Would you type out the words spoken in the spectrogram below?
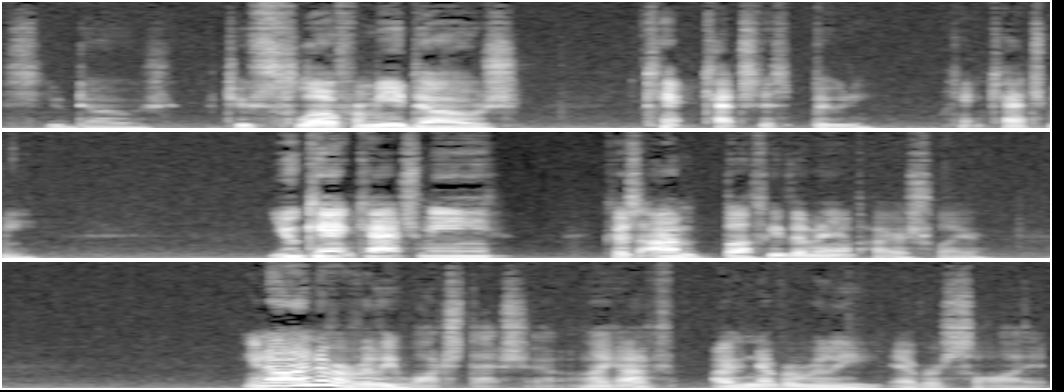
I see you, Doge. You're too slow for me, Doge. You can't catch this booty. Can't catch me. You can't catch me, because I'm Buffy the Vampire Slayer. You know, I never really watched that show. Like, I've, I've never really ever saw it.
